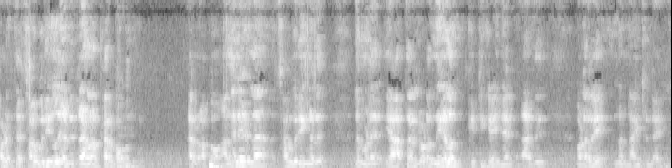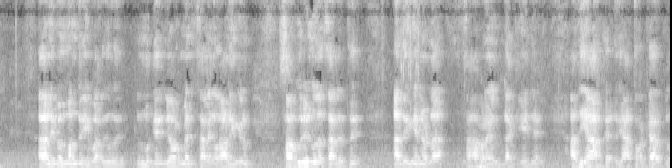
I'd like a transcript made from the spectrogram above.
അവിടുത്തെ സൗകര്യങ്ങൾ കണ്ടിട്ടാണ് ആൾക്കാർ പോകുന്നത്. അപ്പോൾ അങ്ങനെയുള്ള സൗകര്യങ്ങൾ നമ്മൾ യാത്രയിലുടനീളം കിട്ടിക്കഴിഞ്ഞാൽ അത് വളരെ നന്നായിട്ടുണ്ടായിരിക്കും അതാണ് ഇപ്പം മന്ത്രി പറഞ്ഞത്. നമുക്ക് ഗവൺമെന്റ് സ്ഥലങ്ങളാണെങ്കിലും സൗകര്യമുള്ള സ്ഥലത്ത് അതിങ്ങനെയുള്ള സ്ഥാപനങ്ങൾ ഉണ്ടാക്കി കഴിഞ്ഞാൽ അത് യാത്ര യാത്രക്കാർക്ക്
